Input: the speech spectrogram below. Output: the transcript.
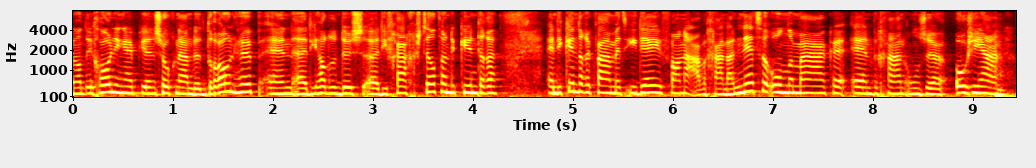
Want in Groningen heb je een zogenaamde dronehub. En eh, die hadden dus die vraag gesteld aan de kinderen. En die kinderen kwamen met het idee van... nou, we gaan daar netten onder maken... en we gaan onze oceaan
